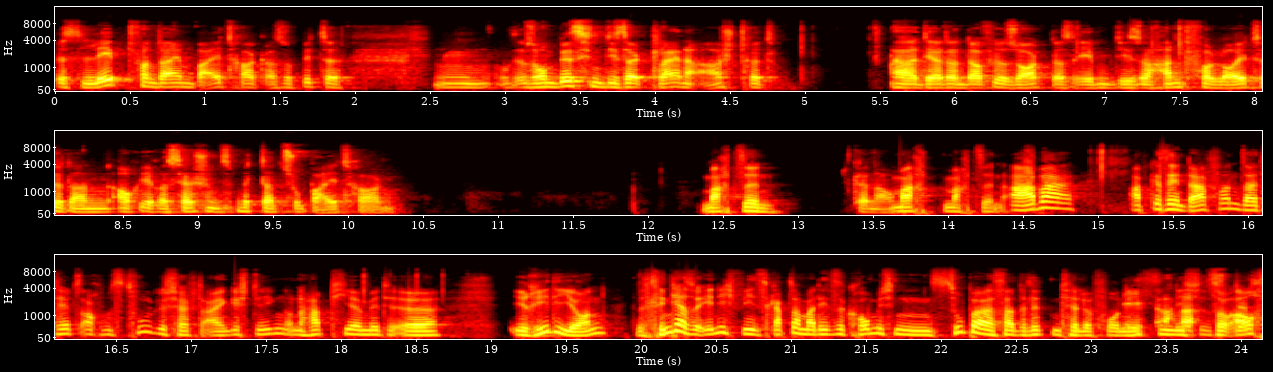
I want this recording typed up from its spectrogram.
es lebt von deinem Beitrag. Also bitte mh, hm, so ein bisschen dieser kleine Arschtritt äh, der dann dafür sorgt, dass eben diese Handvoll Leute dann auch ihre Sessions mit dazu beitragen. Macht Sinn. Genau. Macht, macht Sinn. Aber abgesehen davon seid ihr jetzt auch ins Toolgeschäft eingestiegen und habt hier mit äh, Iridion, das klingt ja so ähnlich wie, es gab doch mal diese komischen Super-Satellitentelefone, die ja, nicht so auch,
